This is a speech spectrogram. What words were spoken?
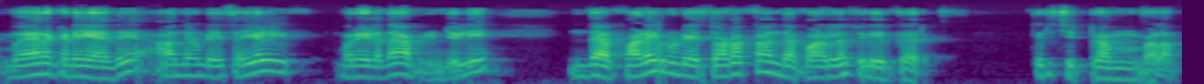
வேறு கிடையாது. அதனுடைய செயல் முறையில் தான் அப்படின்னு சொல்லி இந்த படைப்பினுடைய தொடக்கம் இந்த பாடலில் சொல்லியிருக்கார். திருச்சிற்றம்பலம்.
